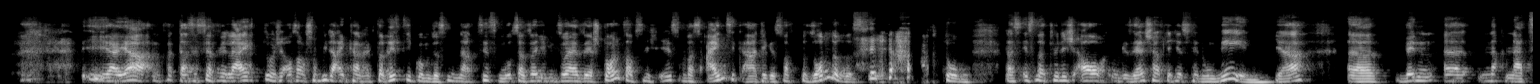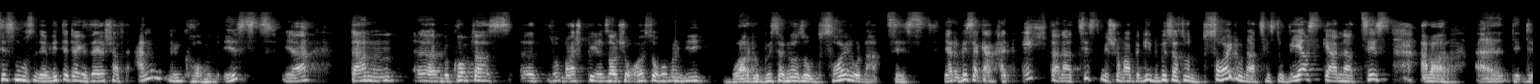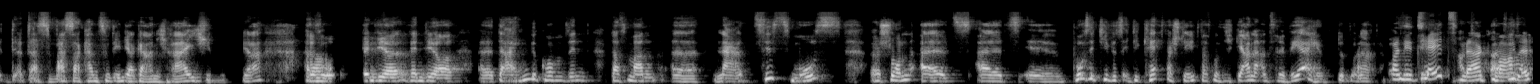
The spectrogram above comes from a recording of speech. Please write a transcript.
Ja, ja, das ist ja vielleicht durchaus auch schon wieder ein Charakteristikum des Narzissmus, dass er eben so sehr stolz auf sich ist und was Einzigartiges, was Besonderes. Ja. Achtung, das ist natürlich auch ein gesellschaftliches Phänomen, ja. Äh, wenn äh, Narzissmus in der Mitte der Gesellschaft angekommen ist, ja, dann äh, bekommt das äh, zum Beispiel solche Äußerungen wie, boah, du bist ja nur so ein Pseudonarzisst. Ja, du bist ja gar kein echter Narzisst, mir schon mal begegnet. Du bist ja so ein Pseudonarzisst. Du wärst gern Narzisst, aber äh, das Wasser kannst du denen ja gar nicht reichen. Ja, also wenn wir, wenn wir äh, dahin gekommen sind, dass man äh, Narzissmus äh, schon als, als äh, positives Etikett versteht, was man sich gerne ans Revers heftet. Oder Qualitätsmerkmal.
